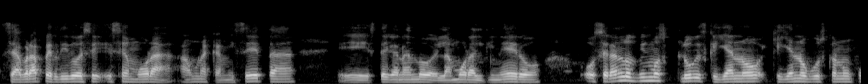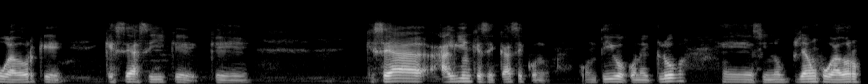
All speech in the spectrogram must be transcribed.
se habrá perdido ese, ese amor a, una camiseta, eh, esté ganando el amor al dinero, o serán los mismos clubes que ya no, que ya no buscan un jugador que, que sea así, que, que, que, sea alguien que se case con, contigo, con el club, eh, sino ya un jugador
